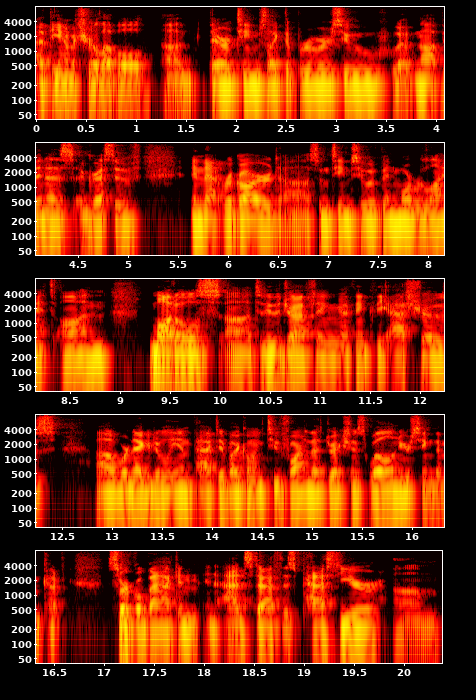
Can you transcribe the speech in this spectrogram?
at the amateur level. Um, there are teams like the Brewers who who have not been as aggressive in that regard. Uh, some teams who have been more reliant on models uh, to do the drafting. I think the Astros uh, were negatively impacted by going too far in that direction as well. And you're seeing them kind of circle back and, and add staff this past year um,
